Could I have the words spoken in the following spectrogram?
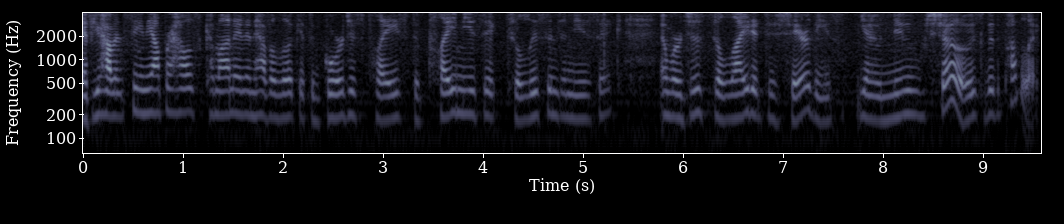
if you haven't seen the Opera House, come on in and have a look. It's a gorgeous place to play music, to listen to music and we're just delighted to share these you know new shows with the public.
